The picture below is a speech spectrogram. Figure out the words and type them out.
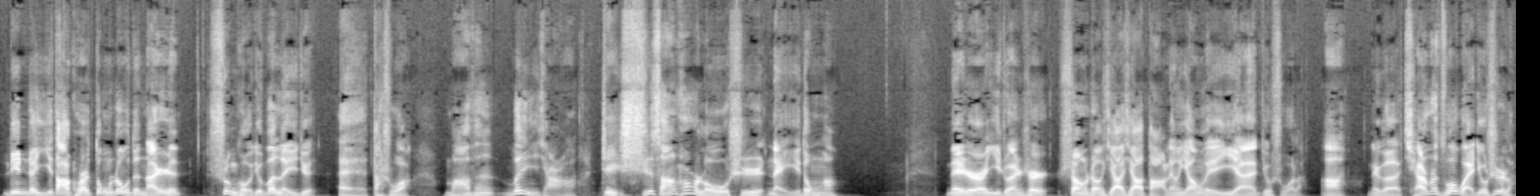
拎着一大块冻肉的男人，顺口就问了一句：“哎，大叔啊，麻烦问一下啊，这十三号楼是哪一栋啊？”那人一转身，上上下下打量杨伟一眼，就说了：“啊，那个前面左拐就是了。”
